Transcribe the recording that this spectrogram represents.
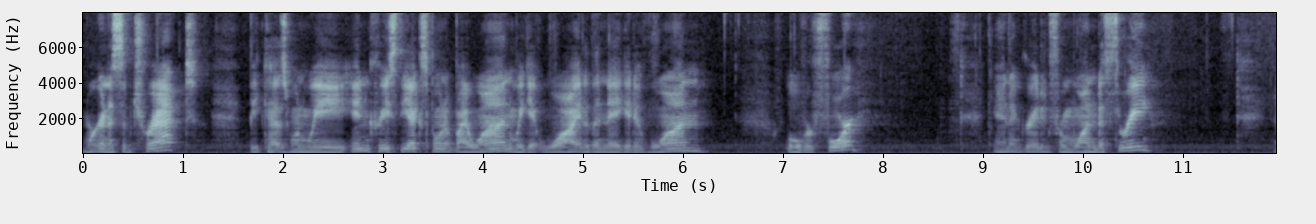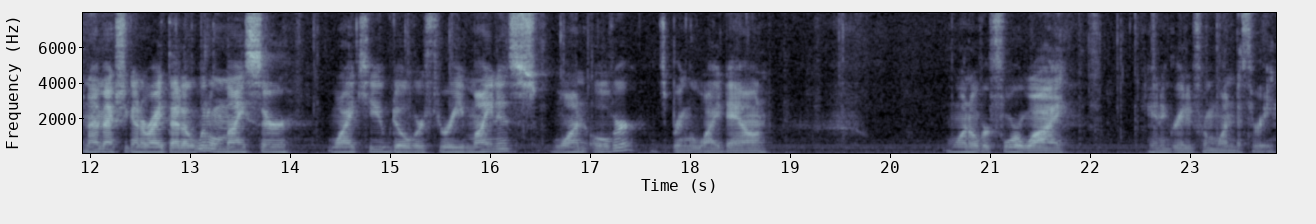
We're going to subtract, because when we increase the exponent by 1, we get y to the negative 1 over 4, integrated from 1 to 3. And I'm actually going to write that a little nicer, y cubed over 3 minus 1 over. Let's bring the y down. 1 over 4y integrated from 1 to 3.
